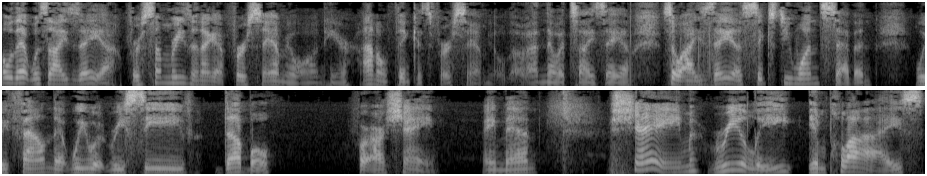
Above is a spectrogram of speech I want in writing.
Oh, that was Isaiah. For some reason I got 1 Samuel on here. I don't think it's 1 Samuel though. I know it's Isaiah. So Isaiah 61, 7, we found that we would receive double for our shame. Amen. Shame really implies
